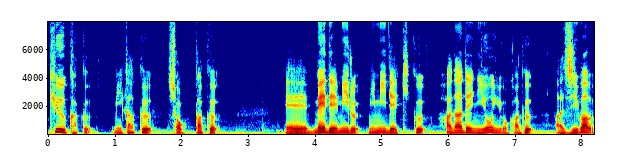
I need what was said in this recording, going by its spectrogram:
嗅覚、味覚、触覚、えー、目で見る、耳で聞く、鼻で匂いを嗅ぐ、味わう、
